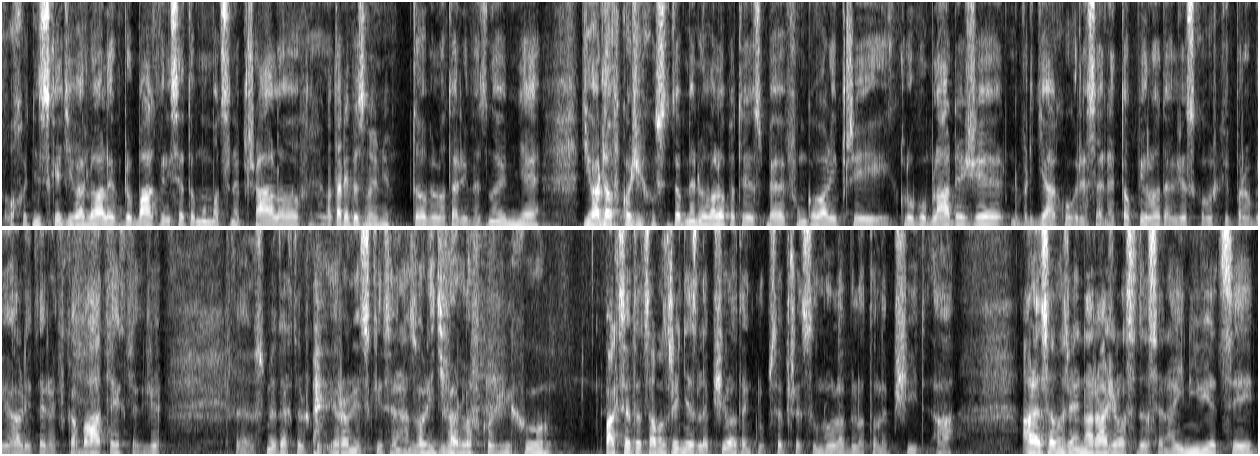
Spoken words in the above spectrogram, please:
ochotnické divadlo, ale v dobách, kdy se tomu moc nepřálo. A tady ve Znojmě. To bylo tady ve Znojmě. Divadlo v Kožichu se to jmenovalo, protože jsme fungovali při klubu mládeže v Lidiáku, kde se netopilo, takže zkoušky probíhaly tedy v kabátech, takže jsme tak trošku ironicky se nazvali divadlo v Kožichu. Pak se to samozřejmě zlepšilo, ten klub se přesunul a bylo to lepší. A, ale samozřejmě naráželo se zase na jiné věci.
